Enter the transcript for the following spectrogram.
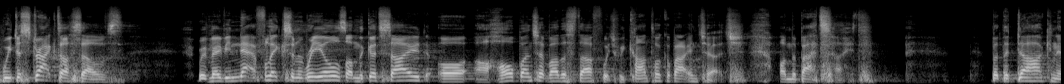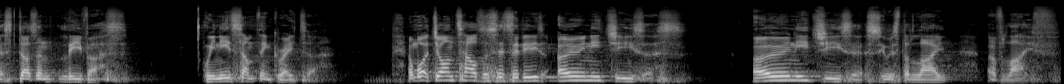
We distract ourselves with maybe Netflix and Reels on the good side, or a whole bunch of other stuff which we can't talk about in church on the bad side. But the darkness doesn't leave us. We need something greater. And what John tells us is that it is only Jesus, only Jesus who is the light of life.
